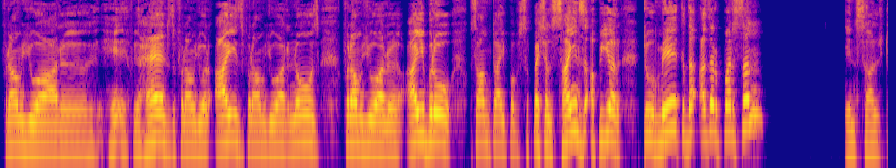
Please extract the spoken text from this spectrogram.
from your uh, hands from your eyes from your nose from your eyebrow. Some type of special signs appear to make the other person insult.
